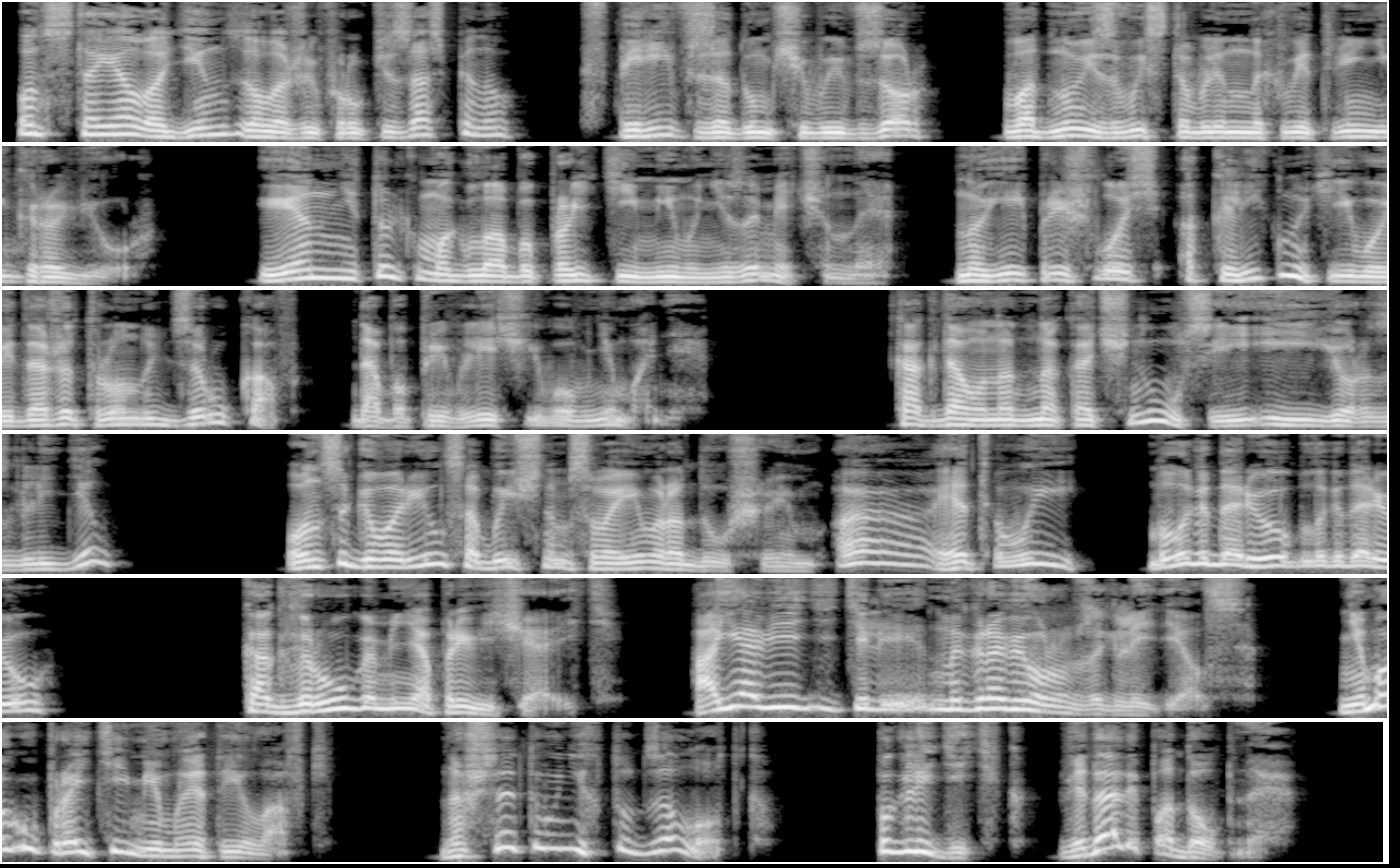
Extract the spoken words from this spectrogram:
Он стоял один, заложив руки за спину, вперив задумчивый взор в одну из выставленных в гравюр. И Энн не только могла бы пройти мимо незамеченная, но ей пришлось окликнуть его и даже тронуть за рукав, дабы привлечь его внимание. Когда он, однако, очнулся и, и ее разглядел, он заговорил с обычным своим радушием. «А, это вы! Благодарю, благодарю! Как друга меня привечаете! А я, видите ли, на гравюру загляделся. Не могу пройти мимо этой лавки. Но что это у них тут за лодка? Поглядите-ка, видали подобное?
